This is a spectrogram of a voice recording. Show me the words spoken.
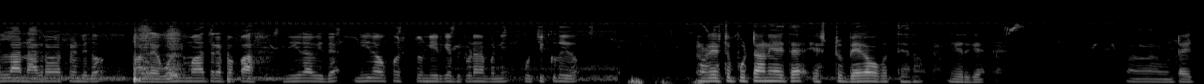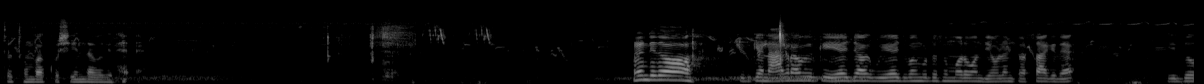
ಎಲ್ಲ ನಾಗರಾವ ಫ್ರೆಂಡ್ ಇದು. ಆದರೆ ಒಂದು ಮಾತ್ರ ಪಾಪ ನೀರಾವಿದೆ. ನೀರಾವು ಫಸ್ಟು ನೀರಿಗೆ ಬಿಟ್ಬಿಡೋಣ ಬನ್ನಿ. ಚಿಕ್ಕದು ಇದು. ನೋಡಿ ಎಷ್ಟು ಪುಟಾಣಿ ಐತೆ. ಎಷ್ಟು ಬೇಗ ಹೋಗುತ್ತೆ ಅದು ನೀರಿಗೆ. ಉಂಟಾಯಿತು. ತುಂಬ ಖುಷಿಯಿಂದ ಹೋಗಿದೆ. ಫ್ರೆಂಡ್ ಇದು ಇದಕ್ಕೆ ನಾಗರಾವಕ್ಕೆ ಏಜ್ ಆಗಿ ಏಜ್ ಬಂದ್ಬಿಟ್ಟು ಸುಮಾರು ಒಂದು ಏಳೆಂಟು ವರ್ಷ ಆಗಿದೆ. ಇದು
